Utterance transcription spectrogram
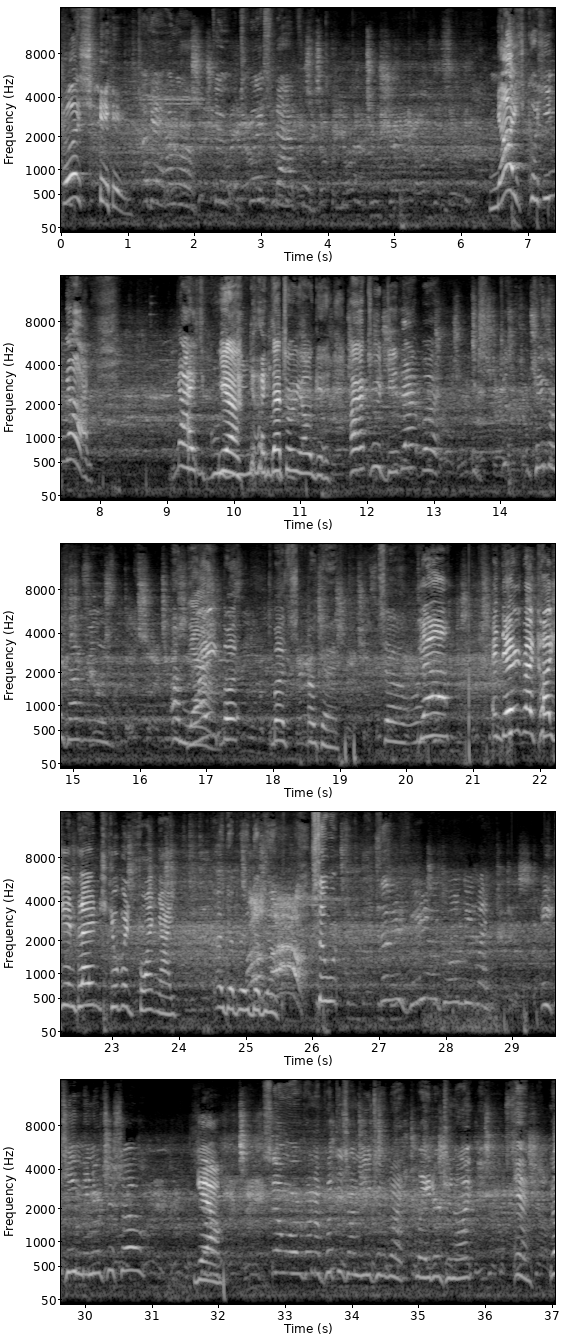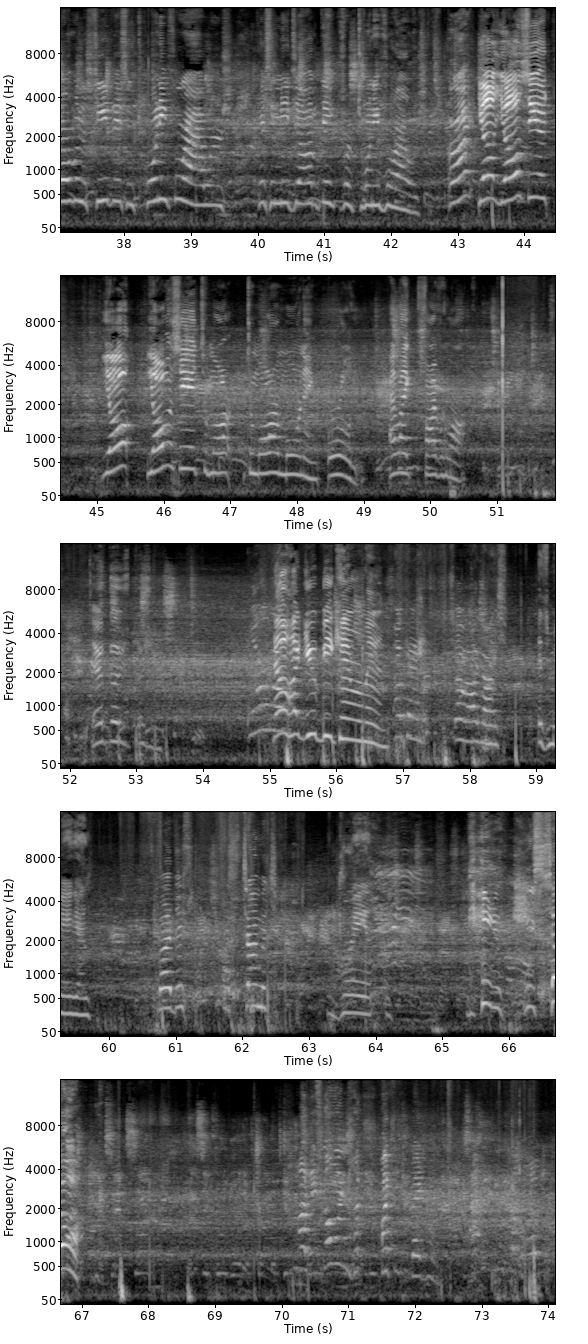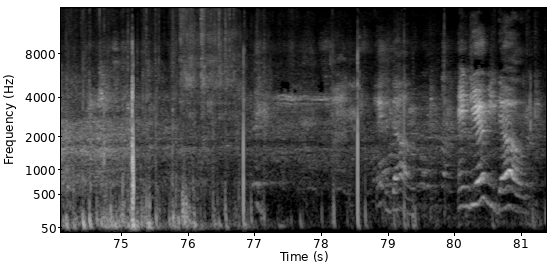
Gushy. Okay, I'm gonna do a twist backwards. He's up a yard or two shy of the 30. Nice, Gushy, nice. Nice, Gushy, Yeah, that's what y'all get. I actually did that, but it's just Chamber's not really um Yeah. right, but but okay. So Yeah. And there's my cousin playing stupid Fortnite. I get big W. So so this video is gonna be like 18 minutes or so. Yeah. So we're gonna put this on YouTube later tonight, and y'all are gonna see this in 24 hours because it needs an update for 24 hours. All right? Y'all, y'all see it. Y'all, y'all will see it tomorrow, tomorrow morning early at like five o'clock. There goes. Now, how you be cameraman? Okay. So hi guys, it's me again. But this this time it's Grant. you, you suck. That's the equivalent of trying to get let's go in Hutch's bedroom. There we go. And there we go.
